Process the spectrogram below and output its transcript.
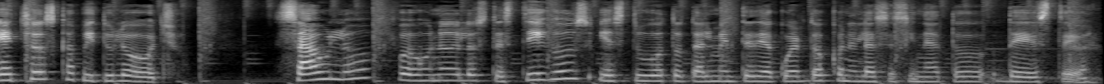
Hechos capítulo 8 Saulo fue uno de los testigos y estuvo totalmente de acuerdo con el asesinato de Esteban.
